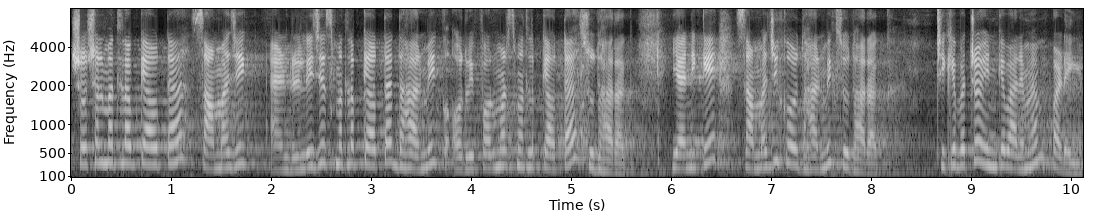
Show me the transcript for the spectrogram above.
सोशल मतलब क्या होता है? सामाजिक एंड रिलीजियस मतलब क्या होता है? धार्मिक और रिफॉर्मर्स मतलब क्या होता है? सुधारक। यानी कि सामाजिक और धार्मिक सुधारक। ठीक है बच्चों, इनके बारे में हम पढ़ेंगे।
